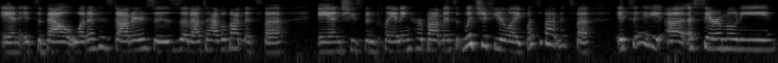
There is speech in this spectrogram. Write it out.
and it's about one of his daughters is about to have a bat mitzvah, and she's been planning her bat mitzvah. Which, if you're like, "What's a bat mitzvah?" It's a uh, a ceremony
